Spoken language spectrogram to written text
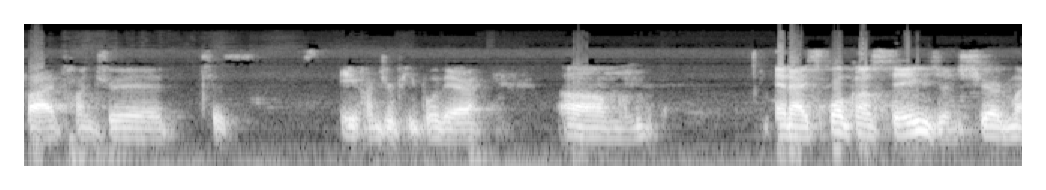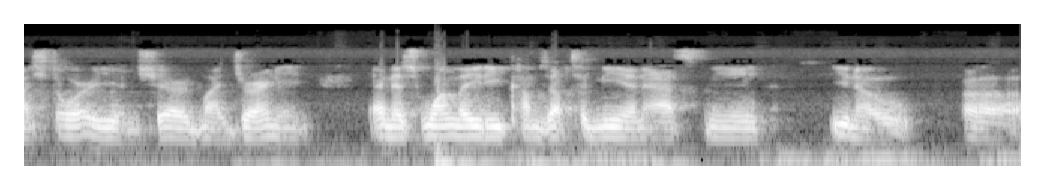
500 to 800 people there. Um, and I spoke on stage and shared my story and shared my journey. And this one lady comes up to me and asks me, you know, uh,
